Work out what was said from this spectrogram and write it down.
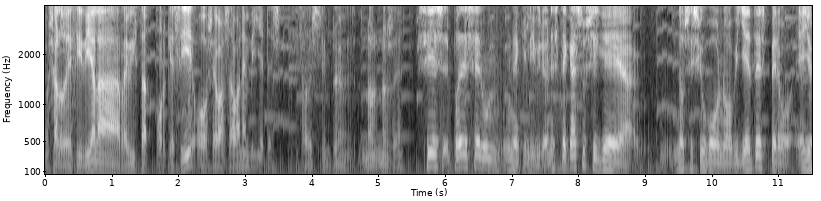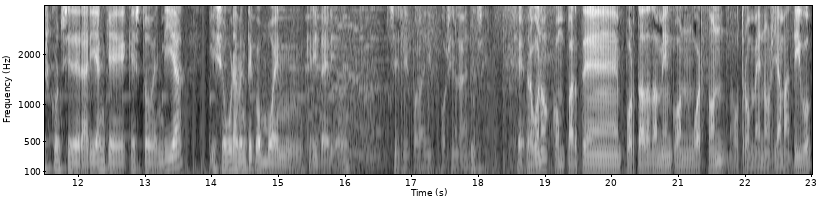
o sea, lo decidía la revista porque sí o se basaban en billetes, ¿sabes? Siempre, no, no sé. Sí, es, puede ser un, equilibrio. En este caso sí que, ah, no sé si hubo o no billetes, pero ellos considerarían que, esto vendía y seguramente con buen criterio. ¿eh? Sí, sí, por ahí posiblemente sí. Pero bueno, comparte portada también con Warzone, otro menos llamativo,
